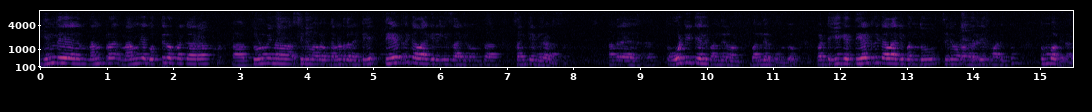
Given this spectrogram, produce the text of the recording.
ಹಿಂದೆ ನನ್ ಪ್ರ ನನ್ಗೆ ಗೊತ್ತಿರೋ ಪ್ರಕಾರ ಆ, ತುಳುವಿನ ಸಿನಿಮಾಗಳು ಕನ್ನಡದಲ್ಲಿ ಥಿಯೇಟ್ರಿಕಲ್ ಆಗಿ ರಿಲೀಸ್ ಆಗಿರುವಂತ ಸಂಖ್ಯೆ ವಿರಳ ಸರ್ ಅಂದ್ರೆ ಓ ಟಿ ಟಿಯಲ್ಲಿ ಬಂದಿರೋ ಬಂದಿರಬಹುದು ಬಟ್ ಹೀಗೆ ಥಿಯೇಟ್ರಿಕಲ್ ಆಗಿ ಬಂದು ಸಿನಿಮಾವನ್ನು ರಿಲೀಸ್ ಮಾಡಿದ್ದು ತುಂಬಾ ವಿರಳ.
